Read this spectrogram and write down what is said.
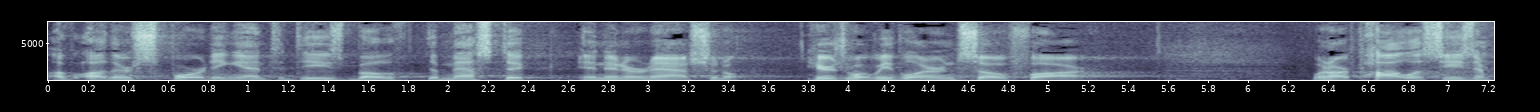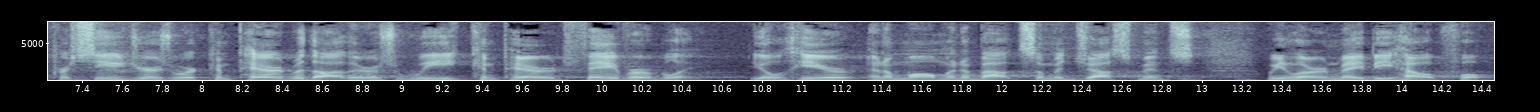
of other sporting entities, both domestic and international. Here's what we've learned so far. When our policies and procedures were compared with others, we compared favorably. You'll hear in a moment about some adjustments we learned may be helpful.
